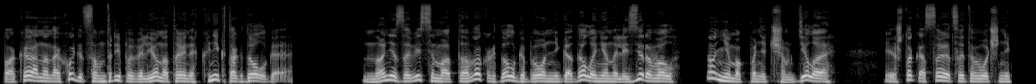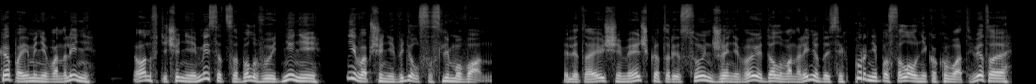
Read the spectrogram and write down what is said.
пока она находится внутри павильона тайных книг так долго. Но независимо от того, как долго бы он ни гадал и не анализировал, он не мог понять, в чем дело. И что касается этого ученика по имени Ван Линь, он в течение месяца был в уединении и вообще не виделся с Лиму Ван. Летающий меч, который Сунь Дженни Вэй дал Ван Линю, до сих пор не посылал никакого ответа.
